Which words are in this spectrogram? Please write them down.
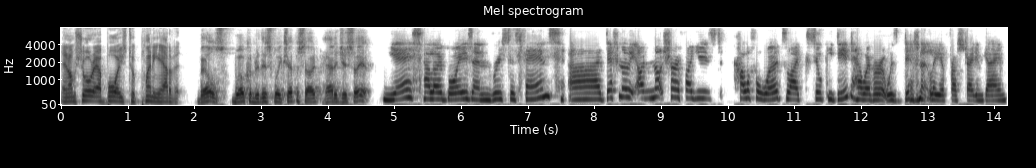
and I'm sure our boys took plenty out of it. Bells, welcome to this week's episode. How did you see it? Yes, hello, boys and Roosters fans. Uh, definitely, I'm not sure if I used colourful words like Silky did. However, it was definitely a frustrating game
